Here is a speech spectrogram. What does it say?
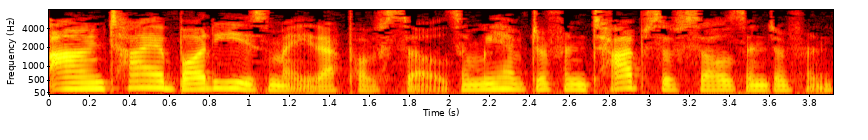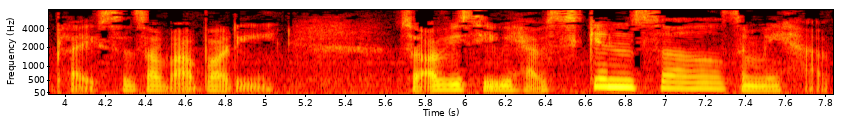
our entire body is made up of cells and we have different types of cells in different places of our body. So obviously we have skin cells and we have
